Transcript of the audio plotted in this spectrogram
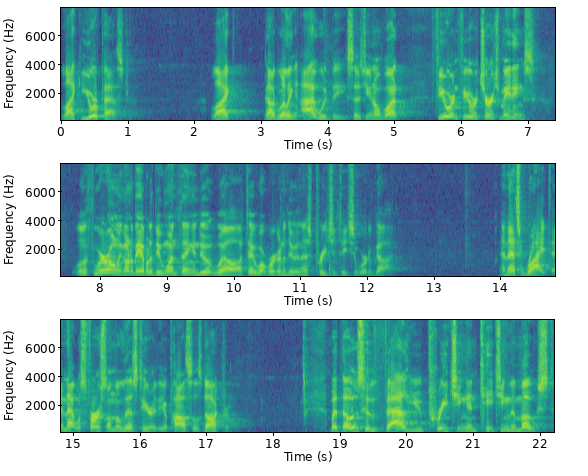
like your pastor, like God willing I would be, says, you know what? Fewer and fewer church meetings. Well, if we're only going to be able to do one thing and do it well, I'll tell you what we're going to do, and that's preach and teach the Word of God. And that's right. And that was first on the list here the Apostles' Doctrine. But those who value preaching and teaching the most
